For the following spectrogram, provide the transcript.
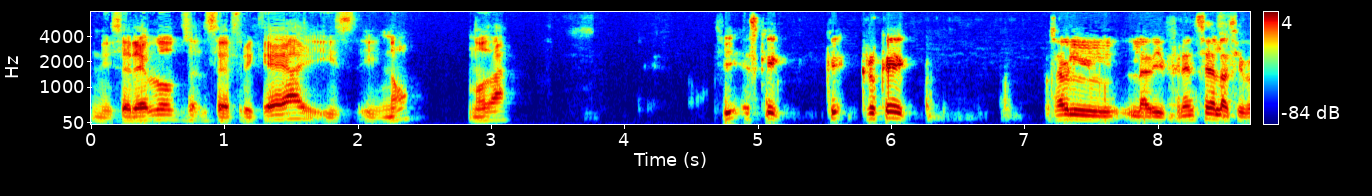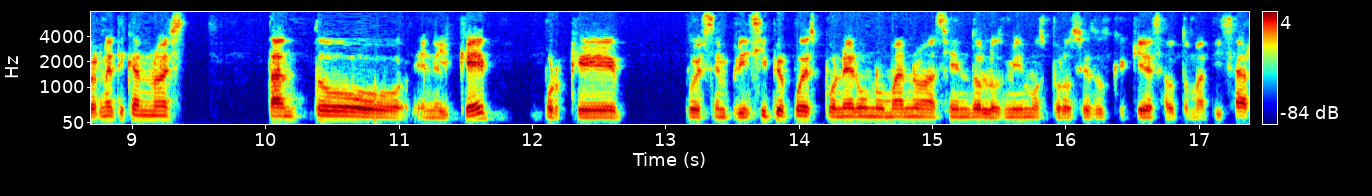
Mi cerebro se, friquea y, y no, no da. Sí, es que, creo que la diferencia de la cibernética no es tanto en el qué, porque pues en principio puedes poner un humano haciendo los mismos procesos que quieres automatizar,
